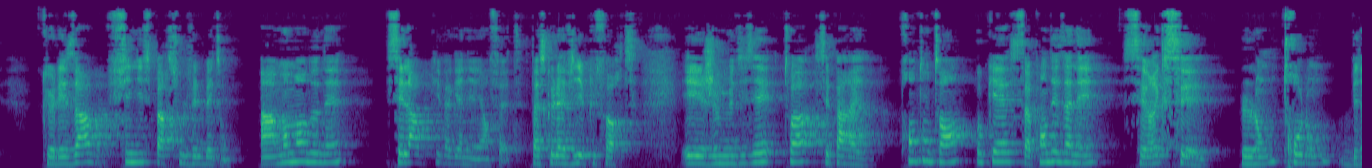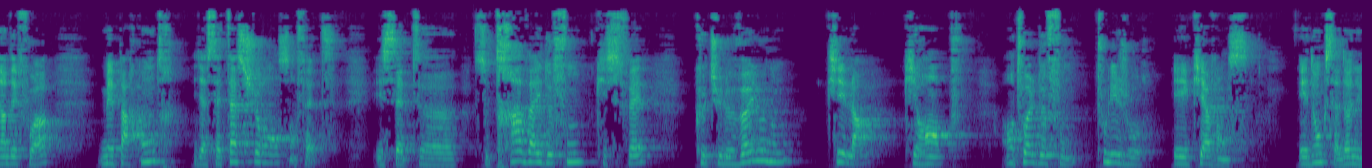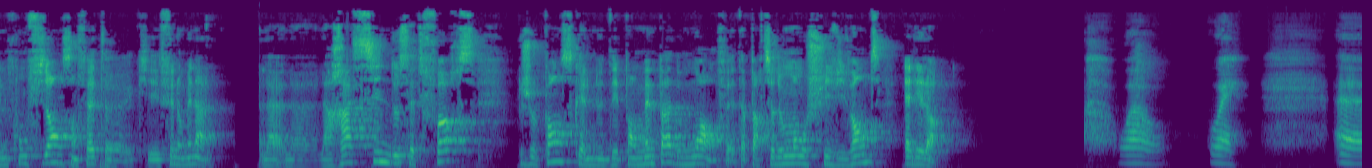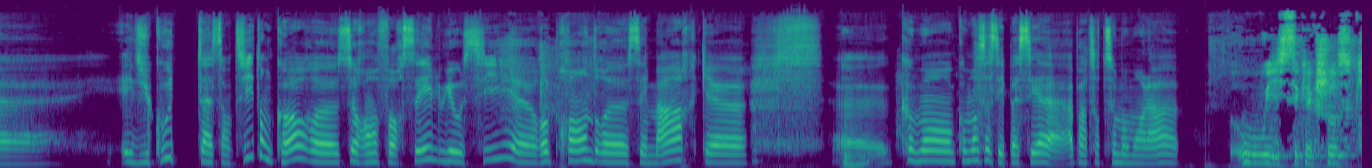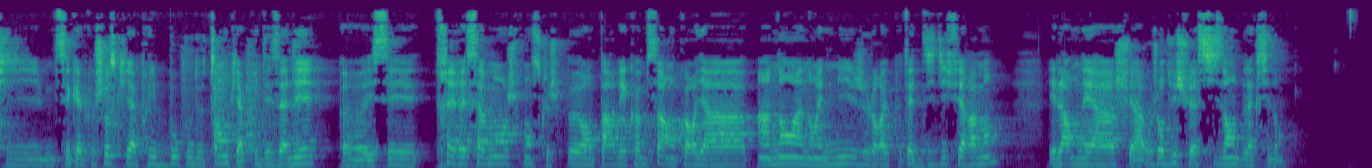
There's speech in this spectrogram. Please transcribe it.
que les arbres finissent par soulever le béton. À un moment donné, c'est l'arbre qui va gagner, en fait, parce que la vie est plus forte. Et je me disais, toi, c'est pareil. Prends ton temps. Ok, ça prend des années. C'est vrai que c'est long, trop long, bien des fois. Mais par contre, il y a cette assurance, en fait, et cette, euh, ce travail de fond qui se fait, que tu le veuilles ou non, qui est là, qui rampe, en toile de fond tous les jours et qui avance. Et donc ça donne une confiance en fait euh, qui est phénoménale. La, la, la, racine de cette force, je pense qu'elle ne dépend même pas de moi en fait. À partir du moment où je suis vivante, elle est là. Waouh, ouais. Euh, et du coup, t'as senti ton corps euh, se renforcer lui aussi, euh, reprendre ses marques. Mhm. Comment comment ça s'est passé à partir de ce moment-là? Oui, c'est quelque chose qui c'est quelque chose qui a pris beaucoup de temps, qui a pris des années, euh, et c'est très récemment, je pense que je peux en parler comme ça. Encore il y a un an, un an et demi, je l'aurais peut-être dit différemment. Et là, on est à, je suis à, aujourd'hui, je suis à six ans de l'accident.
